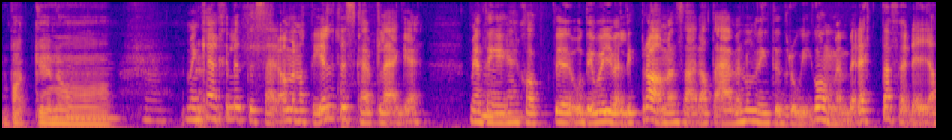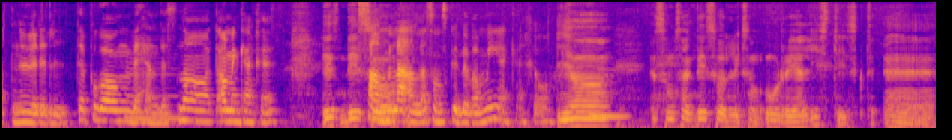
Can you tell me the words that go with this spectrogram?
vaken och Men kanske lite så här, ja men att det är lite skarpt läge Men jag tänker Mm. kanske att, det- och det var ju väldigt bra, men så här att även om det inte drog igång, men berätta för dig att nu är det lite på gång, det Mm. händer snart. Ja men kanske Det, det är så, samla alla som skulle vara med kanske. Och, Ja, som sagt det är så liksom orealistiskt. Eh,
